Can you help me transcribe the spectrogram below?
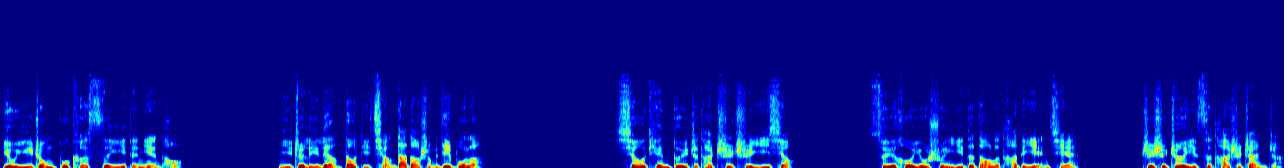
有一种不可思议的念头：你这力量到底强大到什么地步了？萧天对着他痴痴一笑，随后又瞬移的到了他的眼前，只是这一次他是站着。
